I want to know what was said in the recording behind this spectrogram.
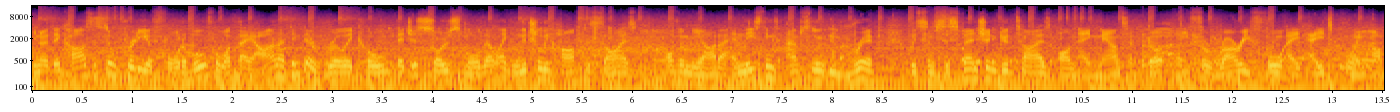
you know, their cars are still pretty affordable for what they are, and I think they're really cool. They're just so small. They're like literally half the size of a Miata, and these things absolutely rip with some suspension, good tires on a mountain. Got the Ferrari 488 pulling up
